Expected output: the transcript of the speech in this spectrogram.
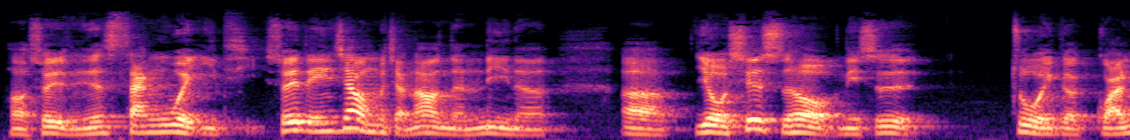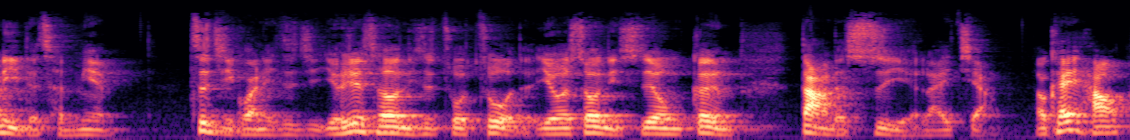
啊，所以人家三位一体。所以等一下我们讲到能力呢，呃，有些时候你是做一个管理的层面，自己管理自己；有些时候你是做做的，有的时候你是用更。大的视野来讲，OK，好，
